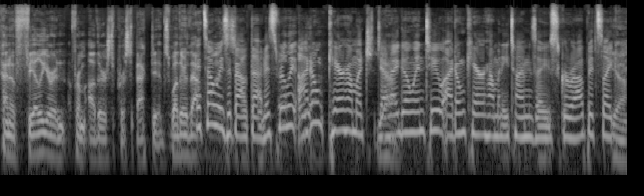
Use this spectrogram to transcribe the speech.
kind of failure in, from others' perspectives, whether that It's always was- about that. It's really, oh, I don't care how much debt Yeah. I go into. I don't care how many times I screw up. It's like Yeah.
